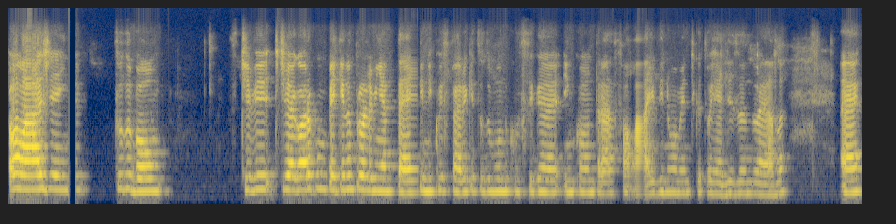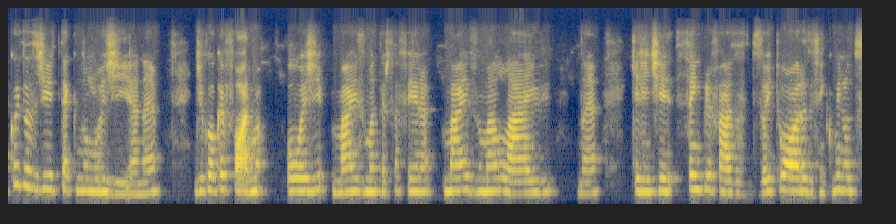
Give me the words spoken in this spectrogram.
Olá, gente, tudo bom? Tive, agora com um pequeno probleminha técnico, espero que todo mundo consiga encontrar essa live no momento que eu estou realizando ela. É, coisas de tecnologia, né? De qualquer forma, hoje, mais uma terça-feira, mais uma live, né? Que a gente sempre faz às 18 horas e 5 minutos,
